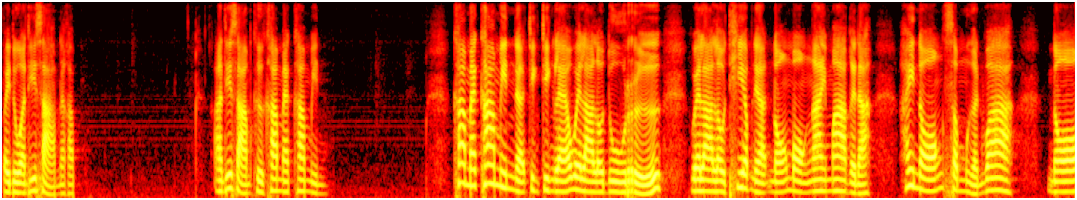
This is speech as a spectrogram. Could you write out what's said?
ไปดูอันที่สามนะครับ อันที่สามคือค่าแม็กค่ามินค่าแม็กค่ามินเนี่ยจริง ๆ แล้วเวลาเราดูหรือเวลาเราเทียบเนี่ยน้องมองง่ายมากเลยนะ ให้น้องเสมือนว่าน้อง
